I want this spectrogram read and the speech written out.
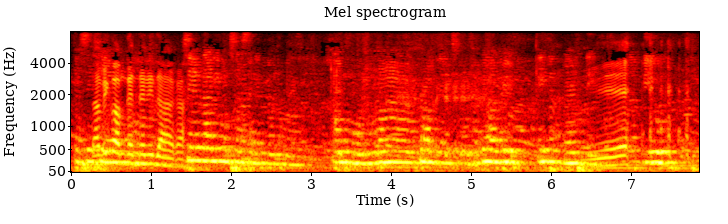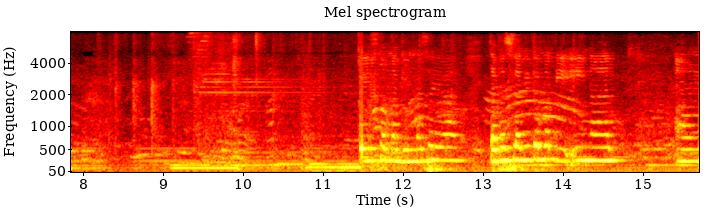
Kasi Sabi ko, ang ganda ni Dara. Yung lagi magsasalit mo naman. Ano mo, yung mga problems mo. Sabi, happy kailan birthday. Yeah. Love you. Ways ka maging masaya. Tapos lagi ka mag-iingat. Um,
